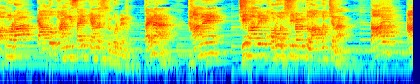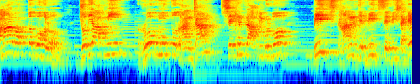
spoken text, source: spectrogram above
আপনারা এত ফাঙ্গিসাইড কেন স্প্রে করবেন? তাই না? ধানে যেভাবে খরচ, সেইভাবে তো লাভ হচ্ছে না। তাই আমার বক্তব্য হলো, যদি আপনি রোগমুক্ত ধান চান, সেক্ষেত্রে আপনি বলব, বীজ, ধানের যে বীজ, সে বীজটাকে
